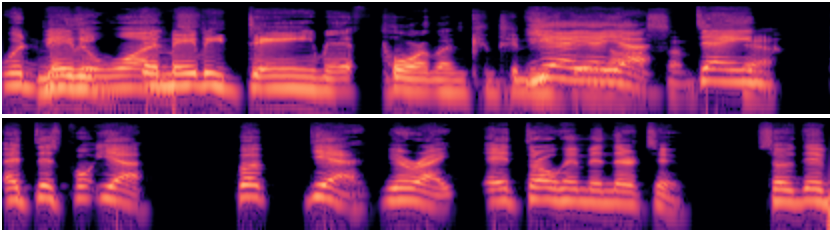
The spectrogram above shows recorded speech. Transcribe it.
would be Maybe the one. and maybe Dame if Portland continues. yeah, yeah, yeah. Awesome. Dame Yeah. at this point, yeah. But yeah, you're right. And throw him in there too. So if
